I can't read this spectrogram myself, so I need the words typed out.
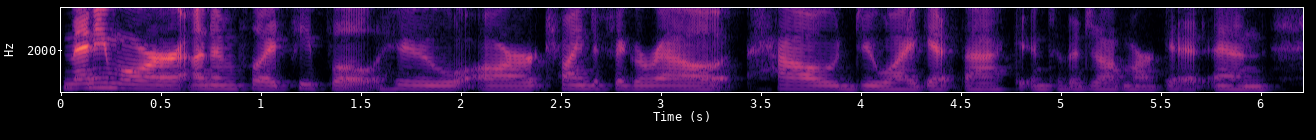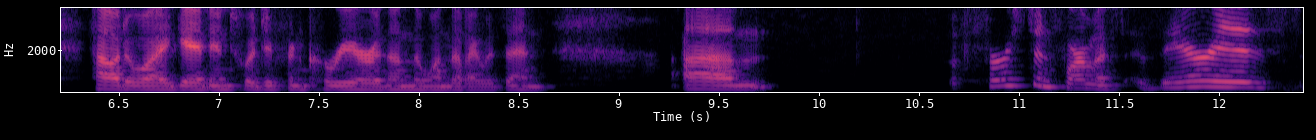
many more unemployed people who are trying to figure out how do I get back into the job market and how do I get into a different career than the one that I was in. Um, first and foremost, there is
